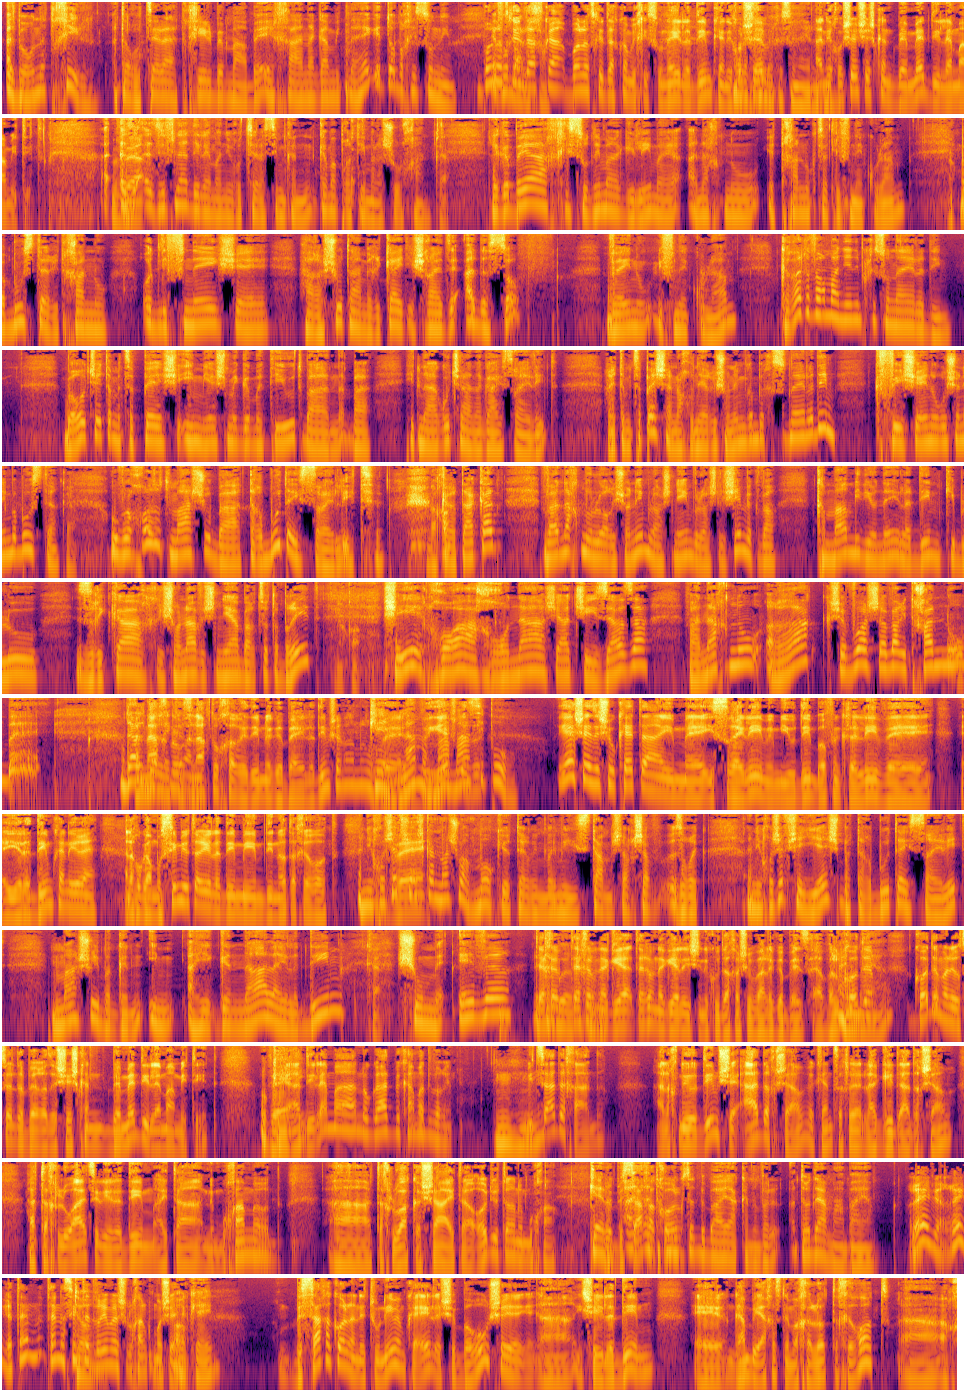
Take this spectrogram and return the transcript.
אז בואו נתחיל. אתה רוצה להתחיל במה? באיך ההנהגה מתנהגת או בחיסונים? בוא נתחיל? דווקא, בוא נתחיל דווקא מחיסוני ילדים, כי אני חושב. אני חושב שיש כאן באמת דילמה אמיתית. אז, וה- אז לפני הדילמה אני רוצה לשים כאן כמה פרטים על השולחן. כן. לגבי החיסונים הרגילים, אנחנו התחלנו קצת לפני כולם. בבוסטר התחלנו עוד לפני שהרשות האמריקאית אישרה את זה עד הסוף, והיינו לפני כולם. קרה דבר מעניין עם חיסוני הילדים. בעוד שהיית מצפה שאם יש מגמתיות בהתנהגות של ההנהגה הישראלית, היית מצפה שאנחנו נהיה ראשונים גם בחיסוני הילדים, כפי שהיינו ראשונים בבוסטר. כן. ובכל זאת משהו בתרבות הישראלית נכון. קרתה כאן, ואנחנו לא הראשונים, לא השניים ולא השלישים, וכבר כמה מיליוני ילדים קיבלו זריקה ראשונה ושנייה בארצות הברית, נכון. שהיא לכאורה האחרונה שעד שהיא זזה, ואנחנו רק שבוע שעבר התחלנו בדלדלה אנחנו, כזה. אנחנו חרדים לגבי הילדים שלנו. כן, למה? מה, הסיפור? יש איזשהו קטע עם אה, ישראלים, עם יהודים באופן כללי וילדים כנראה. אנחנו גם עושים יותר ילדים ממדינות אחרות. אני חושב ו- שיש כאן משהו עמוק יותר מסתם שעכשיו זורק. אני חושב שיש בתרבות הישראלית משהו עם, הגנ... עם ההגנה על הילדים כן. שהוא מעבר תכף, תכף. נגיע, תכף נגיע לאיזושהי נקודה חשובה לגבי זה, אבל קודם. קודם אני רוצה לדבר על זה שיש כאן באמת דילמה אמיתית. אוקיי. והדילמה נוגעת בכמה דברים. מהמם. מצד אחד, אנחנו יודעים שעד עכשיו, וכן צריך להגיד עד עכשיו, התחלואה אצל ילדים הייתה נמוכה מאוד, התחלואה קשה הייתה עוד יותר נמוכה, כן, ובסך אנחנו הכל... קצת בבעיה כאן, אבל אתה יודע מה הבעיה. רגע, רגע, תן, תן לשים את טוב. הדברים על השולחן כמו שהם. אוקיי. בסך הכל הנתונים הם כאלה שברור שה- שילדים, אה, גם ביחס למחלות אחרות,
